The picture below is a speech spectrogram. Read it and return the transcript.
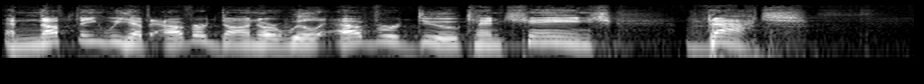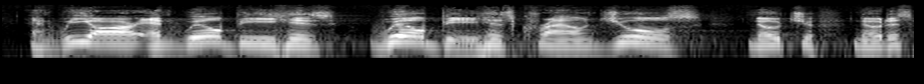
And nothing we have ever done or will ever do can change that. And we are and will be his will be his crown jewels. Notice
